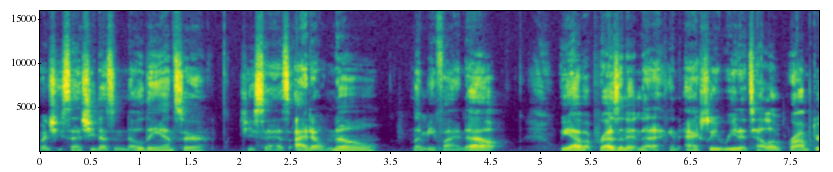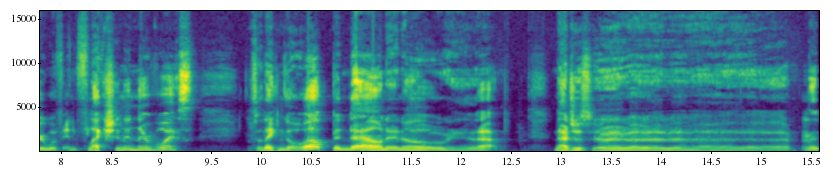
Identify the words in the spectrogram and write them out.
When she says she doesn't know the answer, she says, "I don't know. Let me find out." We have a president that can actually read a teleprompter with inflection in their voice, so they can go up and down and oh, not, not just. Uh, uh, uh,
